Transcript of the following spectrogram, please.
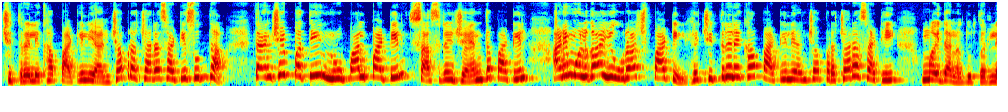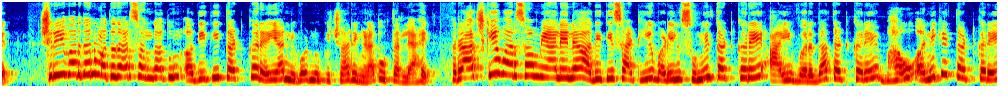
चित्रलेखा पाटील यांच्या प्रचारासाठी सुद्धा त्यांचे पती नृपाल पाटील सासरे जयंत पाटील आणि मुलगा युवराज पाटील हे चित्रलेखा पाटील यांच्या प्रचारासाठी मैदानात उतरलेत. श्रीवर्धन मतदारसंघातून अदिती तटकरे या निवडणुकीच्या रिंगणात उतरल्या आहेत. राजकीय वारसा मिळालेल्या अदितीसाठी वडील सुनील तटकरे आई वरदा तटकरे भाऊ अनिकेत तटकरे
